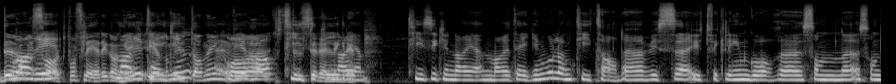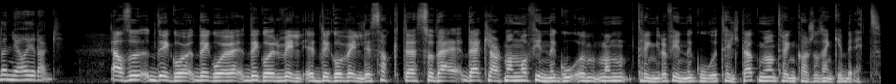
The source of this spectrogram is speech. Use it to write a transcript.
Det har vi svart på flere ganger Marit gjennom utdanning og strukturelle grep. igjen. Ti sekunder igjen, Marit Eggen. Hvor lang tid tar det hvis eh, utviklingen går eh, som, som den gjør i dag? Ja, altså, det, går, det, går, det, går veld, det går veldig sakte. så det er, det er klart man, må finne gode, man trenger å finne gode tiltak, men man trenger kanskje å tenke bredt.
